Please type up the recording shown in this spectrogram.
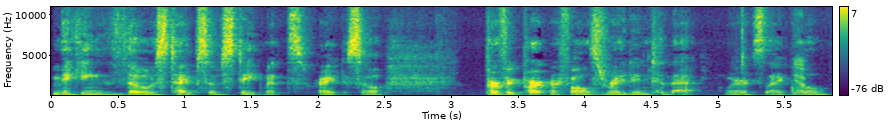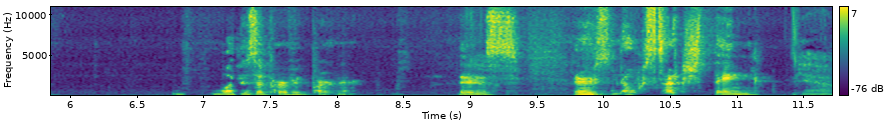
making those types of statements right so perfect partner falls right into that where it's like Yep. well what is a perfect partner there's there's no such thing Yeah.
